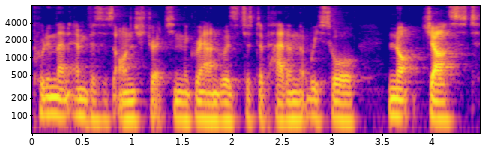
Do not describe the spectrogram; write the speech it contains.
putting that emphasis on stretching the ground was just a pattern that we saw not just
